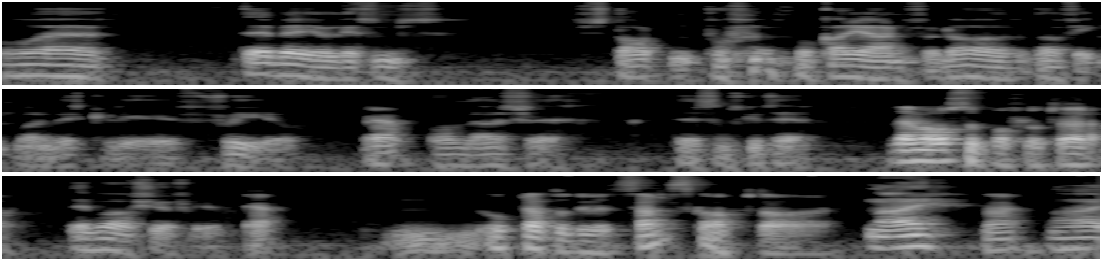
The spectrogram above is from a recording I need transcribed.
Og uh, det ble jo liksom starten på, på karrieren, for da, da fikk man virkelig fly og, Ja. og lære seg det som skulle til. Den var også på flottører. Det var sjøfly. Oppretta du et selskap da? Nei, Nei? nei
